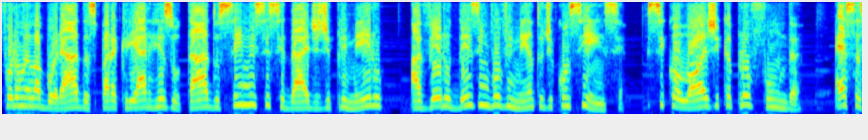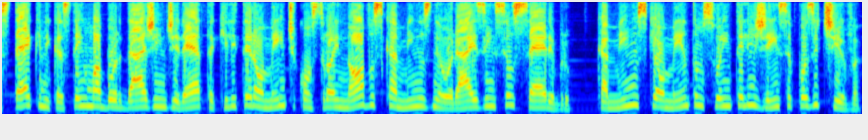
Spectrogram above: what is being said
foram elaboradas para criar resultados sem necessidade de primeiro haver o desenvolvimento de consciência psicológica profunda. Essas técnicas têm uma abordagem direta que literalmente constrói novos caminhos neurais em seu cérebro, caminhos que aumentam sua inteligência positiva.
